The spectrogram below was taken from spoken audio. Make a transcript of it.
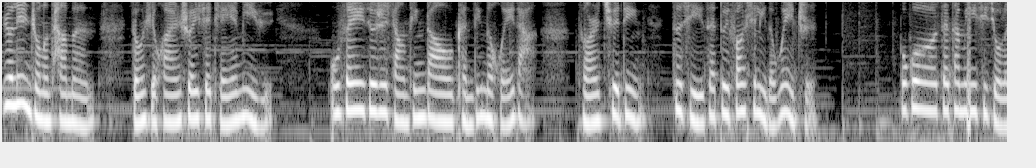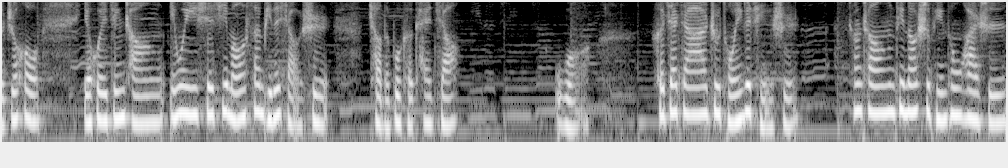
热恋中的他们，总喜欢说一些甜言蜜语，无非就是想听到肯定的回答，从而确定。自己在对方心里的位置。不过，在他们一起久了之后，也会经常因为一些鸡毛蒜皮的小事吵得不可开交。我和佳佳住同一个寝室，常常听到视频通话时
